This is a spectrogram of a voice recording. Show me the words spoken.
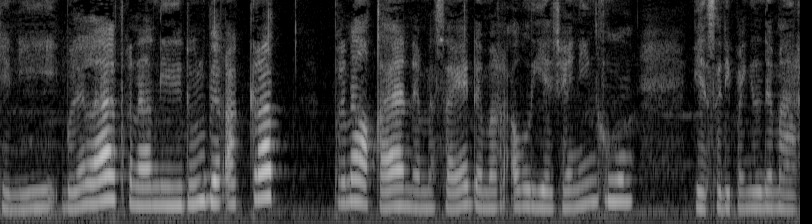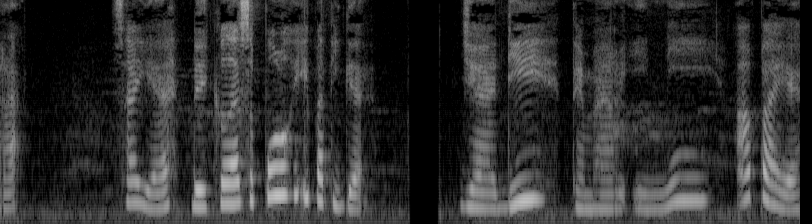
jadi bolehlah perkenalan diri dulu biar akrab. Perkenalkan, nama saya Damar Aulia Chainingrum, biasa dipanggil Damara. Saya dari kelas 10 IPA 3. Jadi, tema hari ini apa ya?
